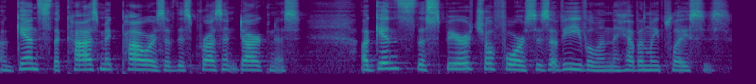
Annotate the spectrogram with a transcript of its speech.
against the cosmic powers of this present darkness against the spiritual forces of evil in the heavenly places.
